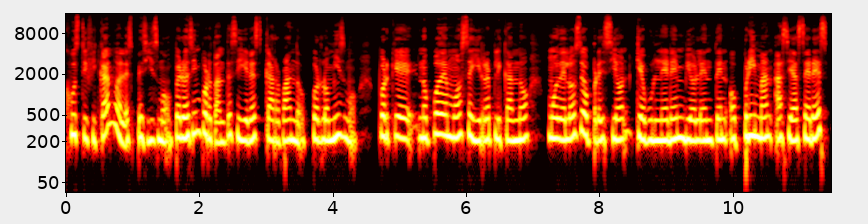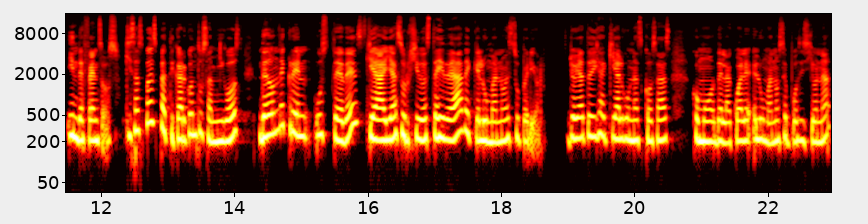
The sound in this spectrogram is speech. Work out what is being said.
justificando el especismo, pero es importante seguir escarbando por lo mismo, porque no podemos seguir replicando modelos de opresión que vulneren, violenten, opriman hacia seres indefensos. Quizás puedes platicar con tus amigos de dónde creen ustedes que haya surgido esta idea de que el humano es superior. Yo ya te dije aquí algunas cosas como de la cual el humano se posiciona,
